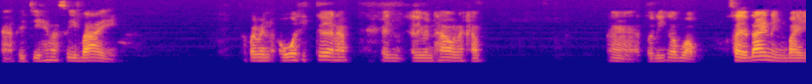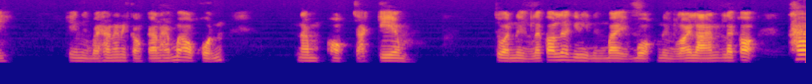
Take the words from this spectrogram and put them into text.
อ่า PG ให้มาสี่ใบต่อไปเป็น Overticker นะครับ เป็น Elemental นะครับ อ่า ตัวนี้ก็บอกใส่ได้หนึ่งใบ เพียงหนึ่งใบเท่านั้นในกล่องการนะครับเมื่อเอาผลนำออกจากเกมจวนหนึ่งแล้วก็เลือกยูนิตหนึ่งใบ บวกหนึ่งร้อยล้าน แล้วก็ถ้า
